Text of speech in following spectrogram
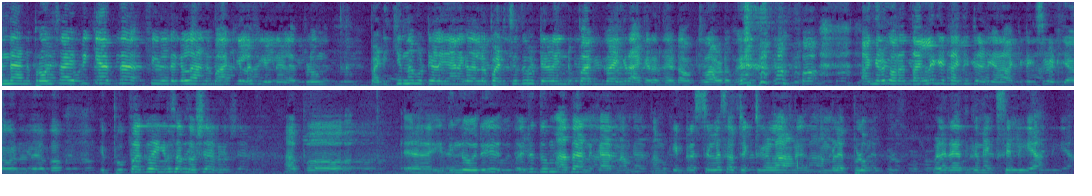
എന്താണ് പ്രോത്സാഹിപ്പിക്കാത്ത ഫീൽഡുകളാണ് ബാക്കിയുള്ള ഫീൽഡുകൾ. എപ്പോഴും പഠിക്കുന്ന കുട്ടികളെ ഞാനൊക്കെ നല്ല പഠിച്ചത് കുട്ടികളെ എന്റെ ഉപ്പാക്ക് ഭയങ്കര ആഗ്രഹം ഡോക്ടർ അവിടെ നിന്ന് അപ്പോൾ അങ്ങനെ കുറെ തല്ല കിട്ടാക്കിയിട്ടാണ് ഞാൻ ആർക്കിടെക്ചർ പഠിക്കാൻ പോകുന്നത്. അപ്പോൾ ഇപ്പൊ ഉപ്പാക്ക് ഭയങ്കര സന്തോഷമാണ് അപ്പോൾ ഇതിന്റെ ഒരു ഒരു ഇതും അതാണ്. കാരണം നമുക്ക് ഇൻട്രസ്റ്റ് ഉള്ള സബ്ജക്റ്റുകളാണ് നമ്മൾ എപ്പോഴും വളരെയധികം എക്സെൽ ചെയ്യുക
